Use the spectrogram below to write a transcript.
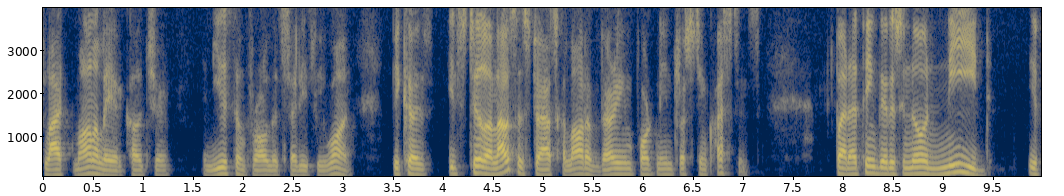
flat monolayer culture and use them for all the studies we want because it still allows us to ask a lot of very important interesting questions but i think there is no need if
